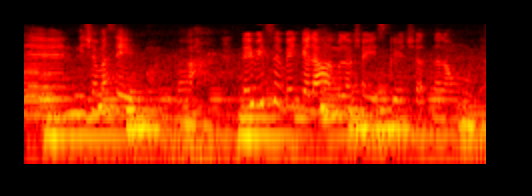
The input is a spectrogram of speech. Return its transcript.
Then, hindi siya masave. Diba? So, ibig sabihin, kailangan mo lang siya i-screenshot na lang muna.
